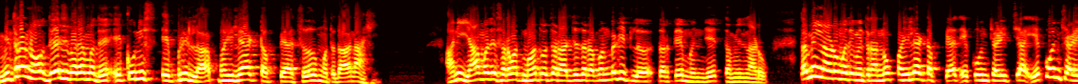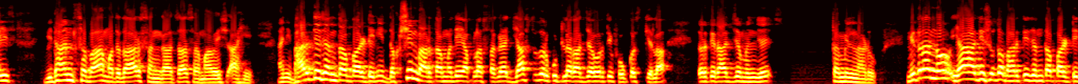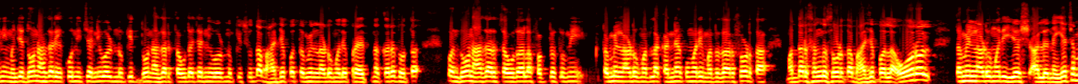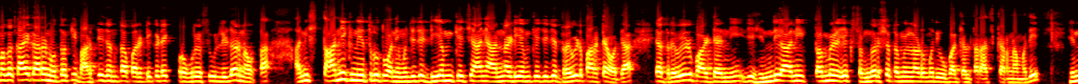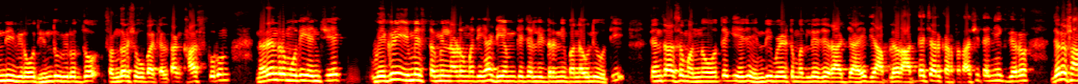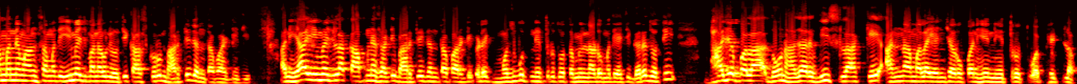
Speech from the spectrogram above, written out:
मित्रांनो देशभरामध्ये एकोणीस एप्रिलला पहिल्या टप्प्याचं मतदान आहे. आणि यामध्ये सर्वात महत्त्वाचं राज्य जर आपण बघितलं तर ते म्हणजे तमिळनाडू. तमिळनाडूमध्ये मित्रांनो पहिल्या टप्प्यात एकोणचाळीसच्या एकोणचाळीस विधानसभा मतदारसंघाचा समावेश आहे. आणि भारतीय जनता पार्टीने दक्षिण भारतामध्ये आपला सगळ्यात जास्त जर कुठल्या राज्यावरती फोकस केला तर ते राज्य म्हणजे तमिळनाडू. मित्रांनो याआधी सुद्धा भारतीय जनता पार्टीने म्हणजे दोन हजार एकोणीसच्या निवडणुकीत दोन हजार चौदाच्या निवडणुकीत सुद्धा भाजप तमिळनाडूमध्ये प्रयत्न करत होतं. पण दोन हजार चौदाला फक्त तुम्ही तमिळनाडूमधला कन्याकुमारी मतदार सोडता मतदारसंघ सोडता भाजपला ओव्हरऑल तमिळनाडूमध्ये यश आलं नाही. याच्यामागं काय कारण होतं की भारतीय जनता पार्टीकडे एक प्रोग्रेसिव्ह लीडर नव्हता आणि स्थानिक नेतृत्वाने म्हणजे जे डी एम केचे आणि अण्णा डी एम केचे जे द्रविड पार्ट्या होत्या या द्रविड पार्ट्यांनी जी हिंदी आणि तमिळ एक संघर्ष तमिळनाडूमध्ये उभा केला राजकारणामध्ये हिंदी विरोध हिंदू विरोध जो संघर्ष उभा केला खास करून नरेंद्र मोदी यांची एक वेगळी इमेज तमिळनाडूमध्ये ह्या डी एम केच्या लिडरनी बनवली होती. त्यांचं असं म्हणणं होतं की हे जे हिंदी बेल्टमधले जे राज्य आहेत हे आपल्यावर अत्याचार करतात. अशी त्यांनी एक जर जनसामान्य माणसामध्ये इमेज बनवली होती खास करून भारतीय जनता पार्टीची. आणि ह्या इमेजला कापण्यासाठी भारतीय जनता पार्टीकडे एक मजबूत नेतृत्व तमिळनाडूमध्ये याची गरज होती. भाजपला दोन हजार वीसला के अण्णामाला यांच्या रूपाने हे नेतृत्व फेटलं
